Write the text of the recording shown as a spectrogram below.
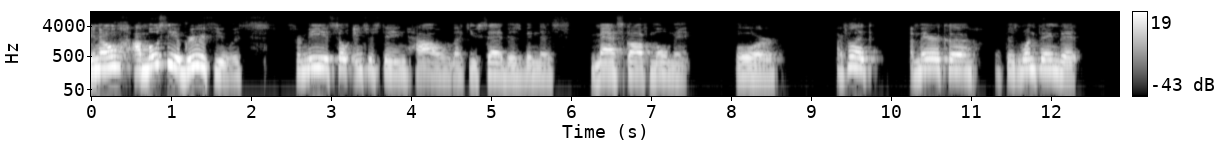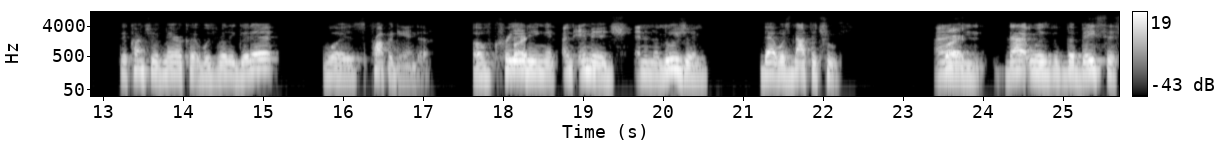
you know, I mostly agree with you. It's for me, it's so interesting how, like you said, there's been this mask off moment, or I feel like America, if there's one thing that the country of America was really good at, was propaganda of creating right. an, an, image and an illusion that was not the truth. And right. that was the basis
